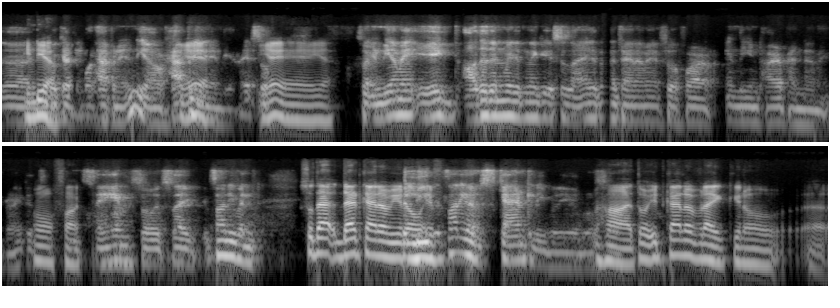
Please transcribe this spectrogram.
uh, India. look at what happened in India or happening yeah. in India, right? So, yeah, yeah, yeah. So India में एक आधे दिन में जितने cases आए जितने China में so far in the entire pandemic, right? It's Oh fuck. insane. So it's like it's not even so that that kind of you know if, it's not even scantily believable. So, Huh, so it kind of like you know, uh,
